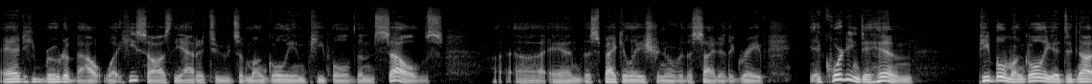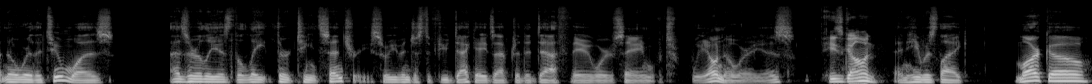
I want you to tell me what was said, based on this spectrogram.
and he wrote about what he saw as the attitudes of Mongolian people themselves uh, and the speculation over the site of the grave. According to him, people in Mongolia did not know where the tomb was as early as the late 13th century. So even just a few decades after the death, they were saying, We don't know where he is. He's gone. And he was like, Marco.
